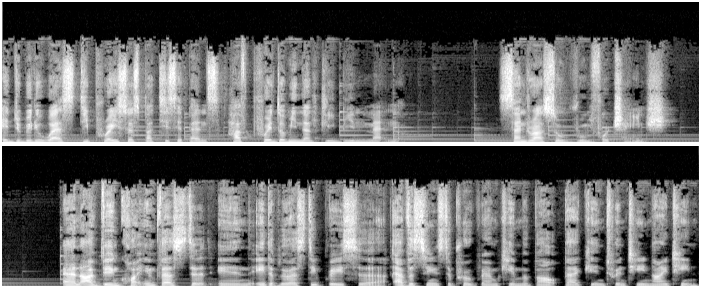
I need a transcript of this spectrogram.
AWS Deep Racer's participants have predominantly been men. Sandra saw room for change. And I've been quite invested in AWS Deep Racer ever since the program came about back in 2019.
